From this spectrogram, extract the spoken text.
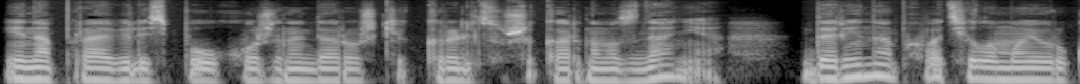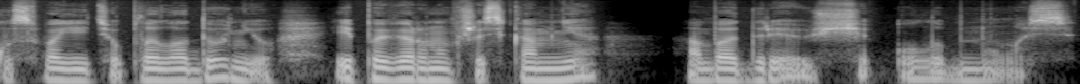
и направились по ухоженной дорожке к крыльцу шикарного здания — Дарина обхватила мою руку своей теплой ладонью и, повернувшись ко мне, ободряюще улыбнулась.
